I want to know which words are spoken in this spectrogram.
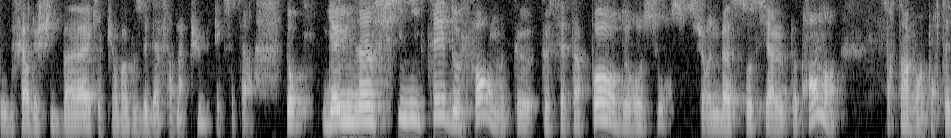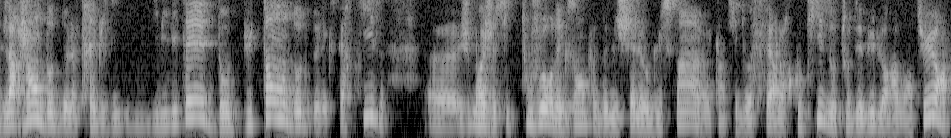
vous faire du feedback et puis on va vous aider à faire de la pub, etc. Donc, il y a une infinité de formes que, cet apport de ressources sur une base sociale peut prendre. Certains vont apporter de l'argent, d'autres de la crédibilité, d'autres du temps, d'autres de l'expertise. Euh, moi, je cite toujours l'exemple de Michel et Augustin quand ils doivent faire leurs cookies au tout début de leur aventure.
